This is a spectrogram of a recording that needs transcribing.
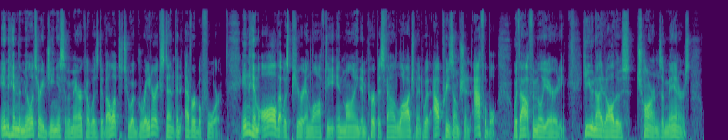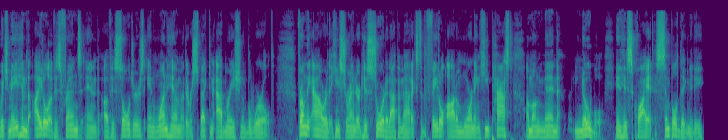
In him, the military genius of America was developed to a greater extent than ever before. In him, all that was pure and lofty in mind and purpose found lodgment without presumption, affable, without familiarity. He united all those charms of manners which made him the idol of his friends and of his soldiers, and won him the respect and admiration of the world. From the hour that he surrendered his sword at Appomattox to the fatal autumn morning, he passed among men noble in his quiet, simple dignity,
